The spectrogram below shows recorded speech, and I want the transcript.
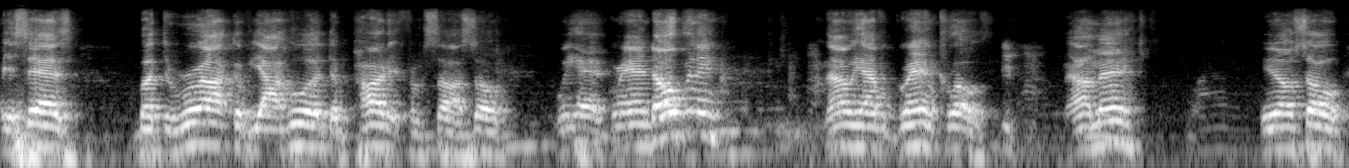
it says, but the Ruach of Yahuwah departed from Saul. So we had grand opening. Now we have a grand closing. Amen. You know, so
